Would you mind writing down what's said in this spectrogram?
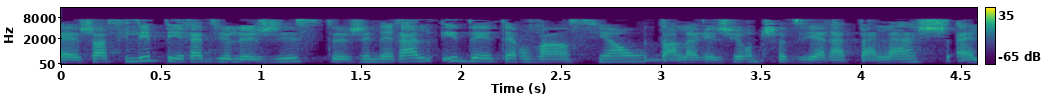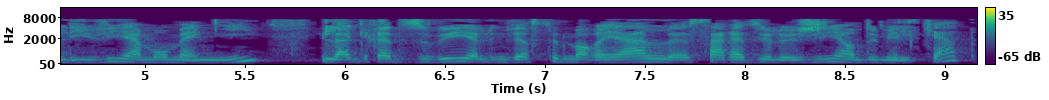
Euh, Jean-Philippe est radiologiste général et d'intervention dans la région de Chaudière-Appalaches, à Lévis à Montmagny. Il a gradué à l'Université de Montréal euh, sa radiologie en 2004.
